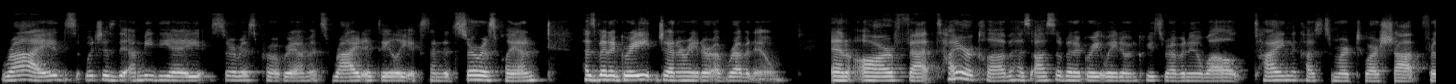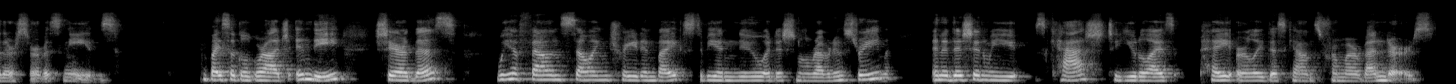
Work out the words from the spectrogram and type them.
Rides, which is the NBDA service program, it's Ride at Daily Extended Service Plan, has been a great generator of revenue. And our Fat Tire Club has also been a great way to increase revenue while tying the customer to our shop for their service needs. Bicycle Garage Indy shared this. We have found selling trade in bikes to be a new additional revenue stream. In addition, we use cash to utilize pay early discounts from our vendors.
